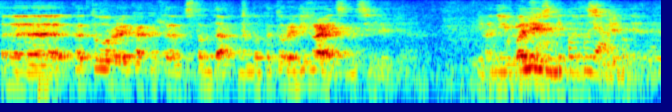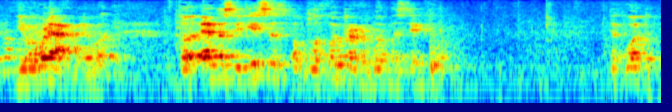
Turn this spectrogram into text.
э, которые, как это стандартно, но которые не нравятся населению, они болезненны для населения, непопулярные, вот, то это свидетельствует о плохой проработанности реформ. Так вот,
